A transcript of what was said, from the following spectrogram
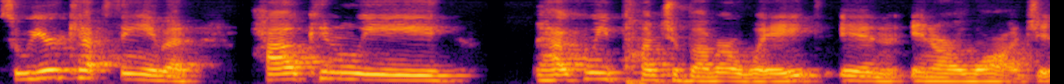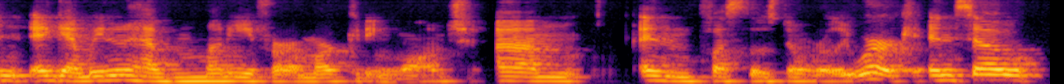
so we are kept thinking about how can we how can we punch above our weight in in our launch? And again, we didn't have money for our marketing launch, um, and plus those don't really work. And so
